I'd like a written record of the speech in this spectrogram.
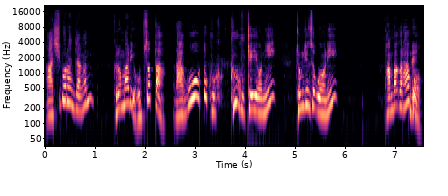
아 10원 한 장은 그런 말이 없었다라고 또그 그 국회의원이 정진석 의원이 반박을 하고 네.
